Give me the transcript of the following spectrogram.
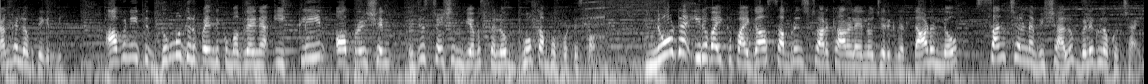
రంగంలోకి దిగింది. అవినీతి దుమ్ము దులిపేందుకు మొదలైన ఈ క్లీన్ ఆపరేషన్ రిజిస్ట్రేషన్ వ్యవస్థలో భూకంపం పుట్టిస్తోంది. నూట ఇరవైకి పైగా సబ్ రిజిస్ట్రార్ కార్యాలయంలో జరిగిన దాడుల్లో సంచలన విషయాలు వెలుగులోకి వచ్చాయి.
